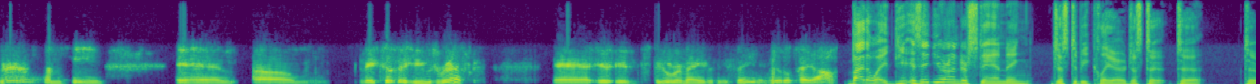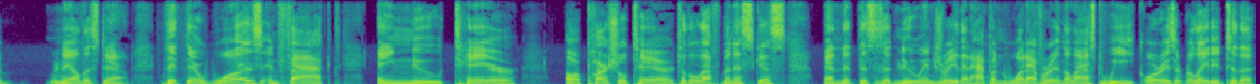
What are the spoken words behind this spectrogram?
I mean, and um, they took a huge risk. And it, it, still remains to be seen if it'll pay off. By the way, you, is it your understanding, just to be clear, just to to to nail this down, that there was in fact a new tear or partial tear to the left meniscus and that this is a new injury that happened whatever in the last week or is it related to the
